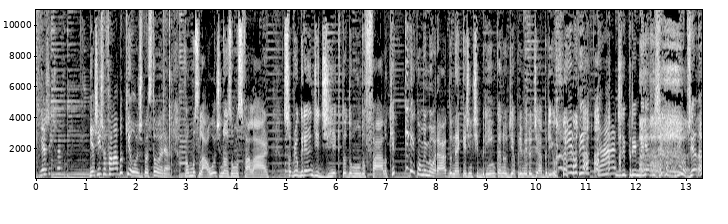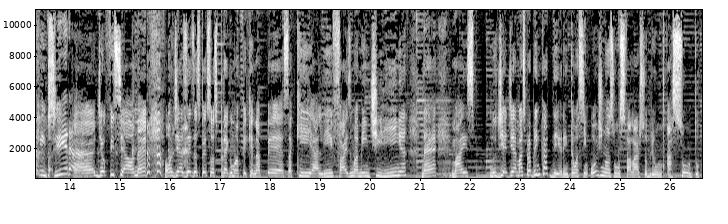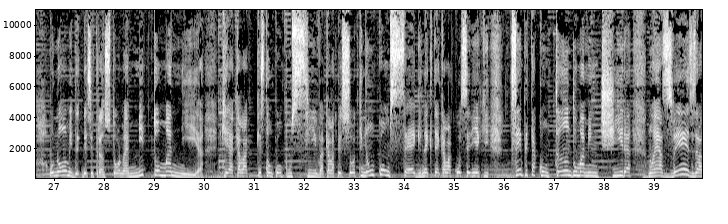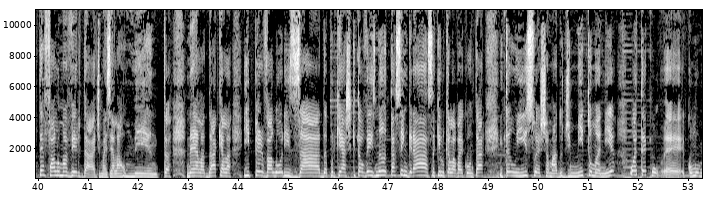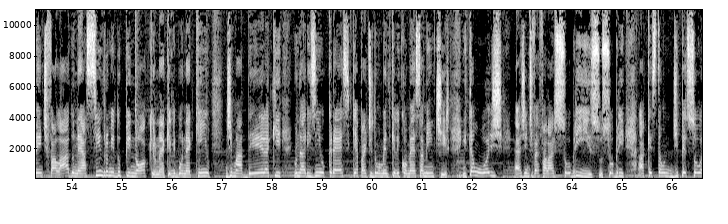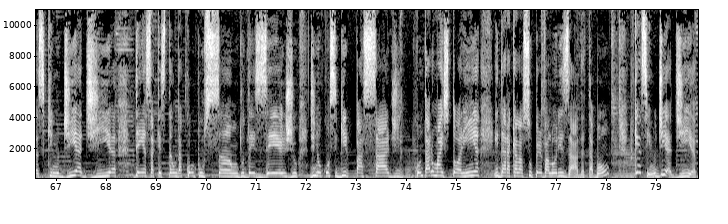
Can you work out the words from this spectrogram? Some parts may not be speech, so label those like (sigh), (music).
E a gente vai e a gente vai falar do que hoje, pastora? Vamos lá, hoje nós vamos falar sobre o grande dia que todo mundo fala, o que, que é comemorado, né? Que a gente brinca no dia 1 de abril. É verdade, (laughs) 1 de abril, dia da mentira. É, dia oficial, né? Onde às vezes as pessoas pregam uma pequena peça aqui e ali, faz uma mentirinha, né? Mas no dia a dia é mais para brincadeira. Então, assim, hoje nós vamos falar sobre um assunto. O nome de, desse transtorno é mitomania, que é aquela questão compulsiva, aquela pessoa que não consegue, né? Que tem aquela coceirinha que sempre está contando uma mentira, não é? Às vezes ela até fala uma verdade, mas ela aumenta, né? Ela dá aquela hipervalorizada, porque acha que talvez não tá sem graça aquilo que ela vai contar. Então, isso é chamado de mitomania ou até é, comumente falado, né, a síndrome do Pinóquio, né, aquele bonequinho de madeira que o narizinho cresce, que é a partir do momento que ele começa a mentir. Então hoje a gente vai falar sobre isso, sobre a questão de pessoas que no dia a dia tem essa questão da compulsão, do desejo, de não conseguir passar, de contar uma historinha e dar aquela supervalorizada, tá bom? Porque assim, no dia a dia,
